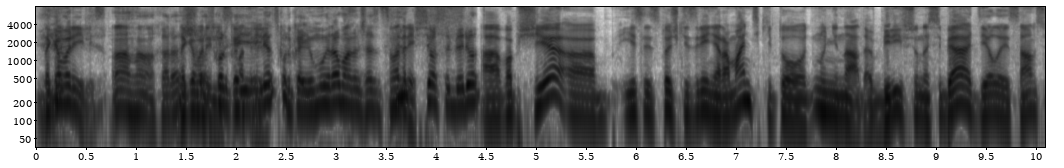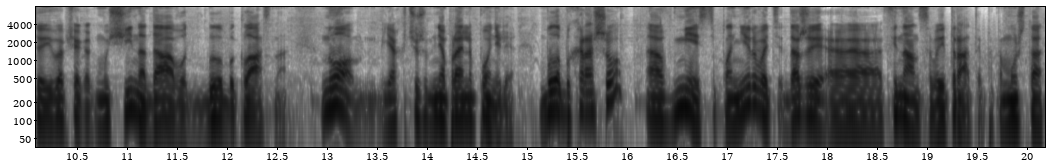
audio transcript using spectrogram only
Договорились. Ага, хорошо. Договорились, сколько ей смотри. лет, сколько ему, и Роман сейчас Смотри. все соберет. А вообще, а, если с точки зрения романтики, то, ну, не надо. Бери все на себя, делай сам все. И вообще, как мужчина, да, вот, было бы классно. Но я хочу, чтобы меня правильно поняли. Было бы хорошо, вместе планировать даже э, финансовые траты, потому что,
